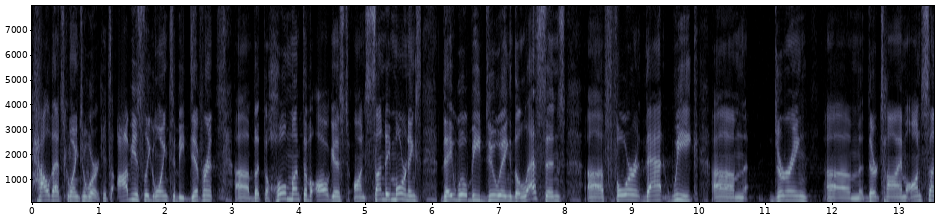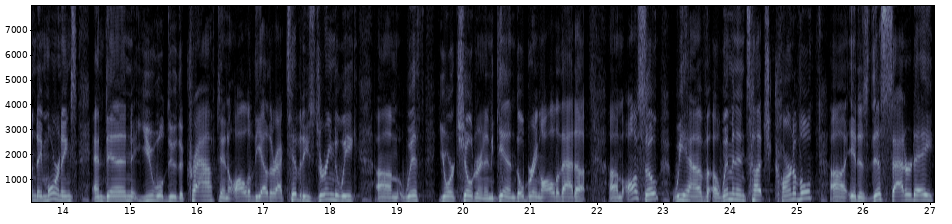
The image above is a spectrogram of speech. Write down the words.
how that's going to work. It's obviously going to be different, uh, but the whole month of August on Sunday mornings, they will be doing the lessons uh, for that week um, during um, their time on Sunday mornings, and then you will do the craft and all of the other activities during the week um, with your children. And again, they'll bring all of that up. Um, also, we have a Women in Touch Carnival. Uh, it is this Saturday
